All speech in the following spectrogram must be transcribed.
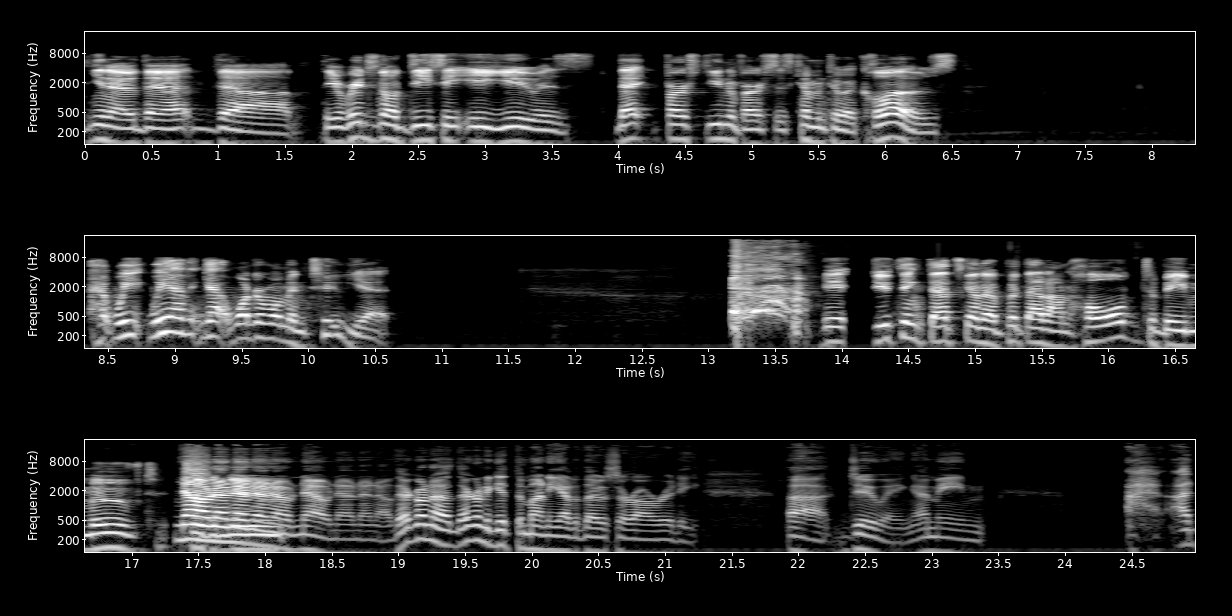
you know, the the the original DCEU is that first universe is coming to a close. we we haven't got Wonder Woman two yet. It, do you think that's gonna put that on hold to be moved? No, no, no, new- no, no, no, no, no, no. They're gonna they're gonna get the money out of those they're already uh, doing. I mean, I, I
